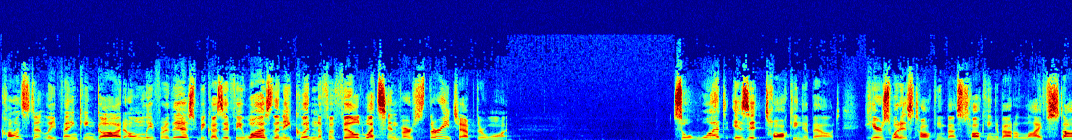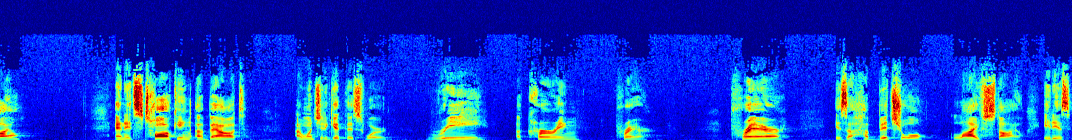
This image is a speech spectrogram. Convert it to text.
constantly thanking God only for this, because if he was, then he couldn't have fulfilled what's in verse 3, chapter 1. So, what is it talking about? Here's what it's talking about it's talking about a lifestyle, and it's talking about, I want you to get this word, reoccurring prayer. Prayer is a habitual lifestyle. It is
